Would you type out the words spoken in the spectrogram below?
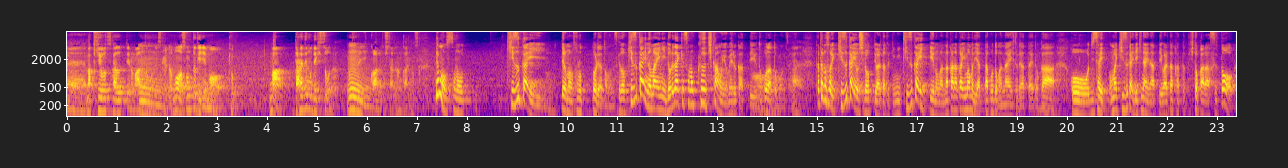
えーまあ、気を使うっていうのもあると思うんですけれども、その時にもきょまあ誰でもできそうなことで一個あるとしたら何かありますか、でもその気遣いっていうのはその通りだと思うんですけど気遣いの前にどれだけその空気感を読めるかっていうところだと思うんですよね、はい。例えばそういう気遣いをしろって言われた時に気遣いっていうのがなかなか今までやったことがない人であったりとかこう実際お前気遣いできないなって言われた人からすると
